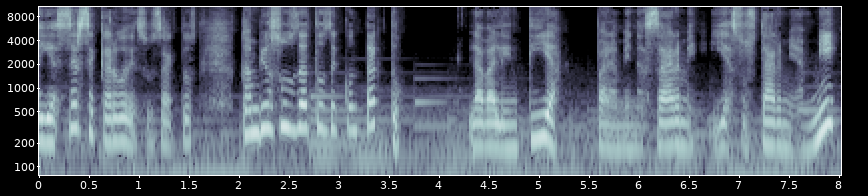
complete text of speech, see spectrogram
y hacerse cargo de sus actos, cambió sus datos de contacto. La valentía para amenazarme y asustarme a mí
